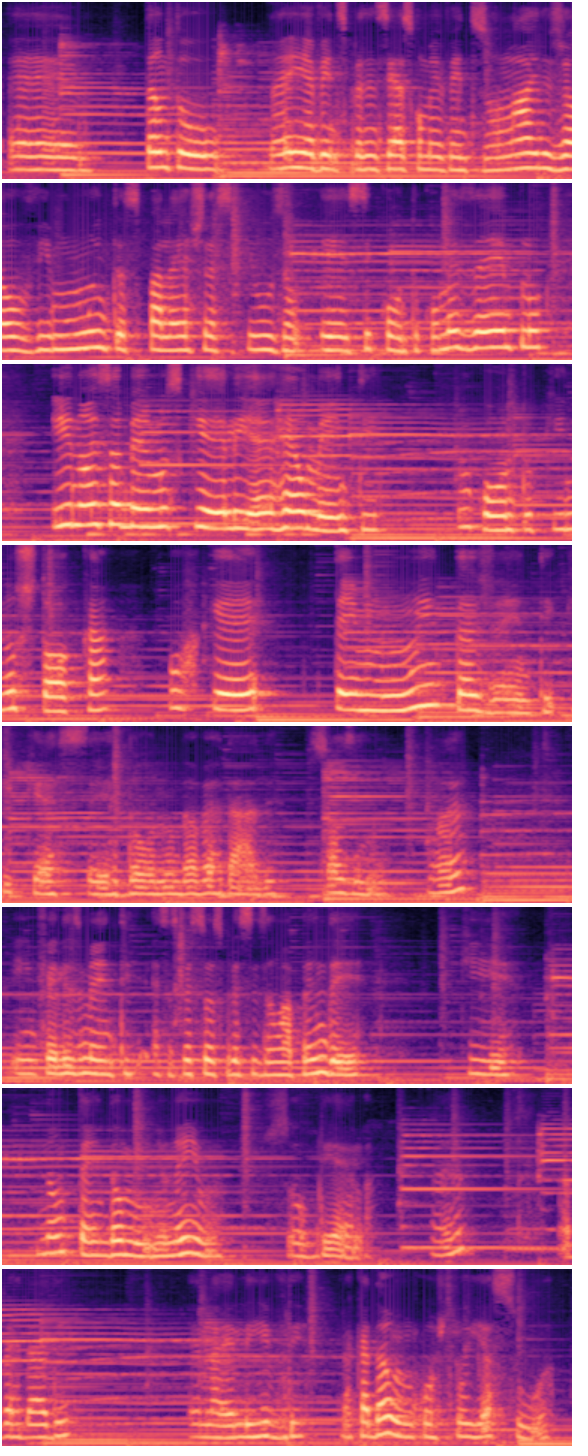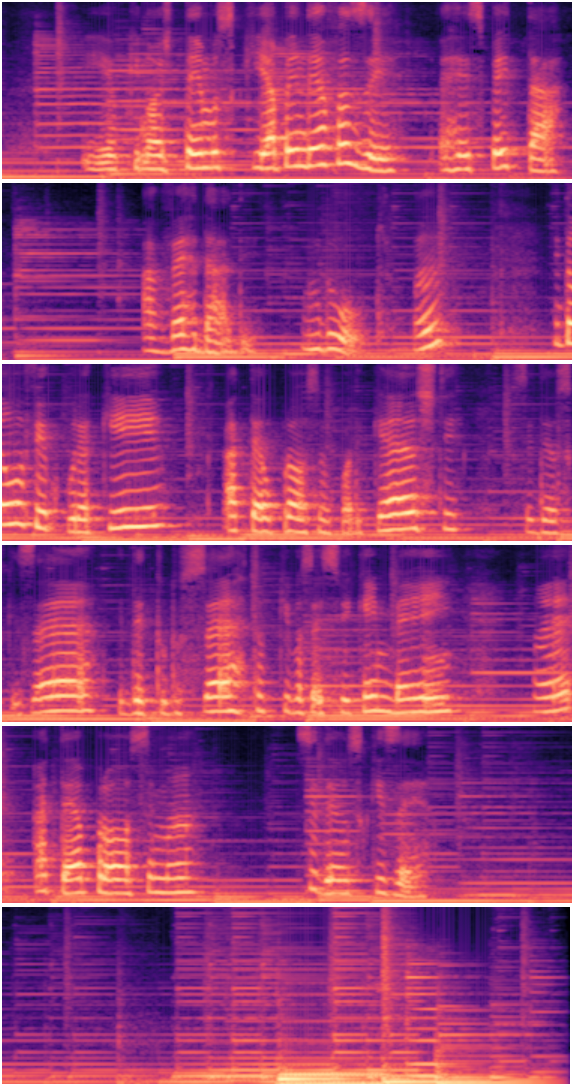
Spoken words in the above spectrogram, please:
é, tanto né, em eventos presenciais como eventos online. Já ouvi muitas palestras que usam esse conto como exemplo. E nós sabemos que ele é realmente um conto que nos toca porque tem muita gente que quer ser dono da verdade sozinho, não é? E, infelizmente, essas pessoas precisam aprender que não tem domínio nenhum sobre ela. Né? A verdade, ela é livre para cada um construir a sua. E o que nós temos que aprender a fazer é respeitar a verdade um do outro. Né? Então eu fico por aqui. Até o próximo podcast. Se Deus quiser, que dê tudo certo, que vocês fiquem bem. Né? Até a próxima, se Deus quiser.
